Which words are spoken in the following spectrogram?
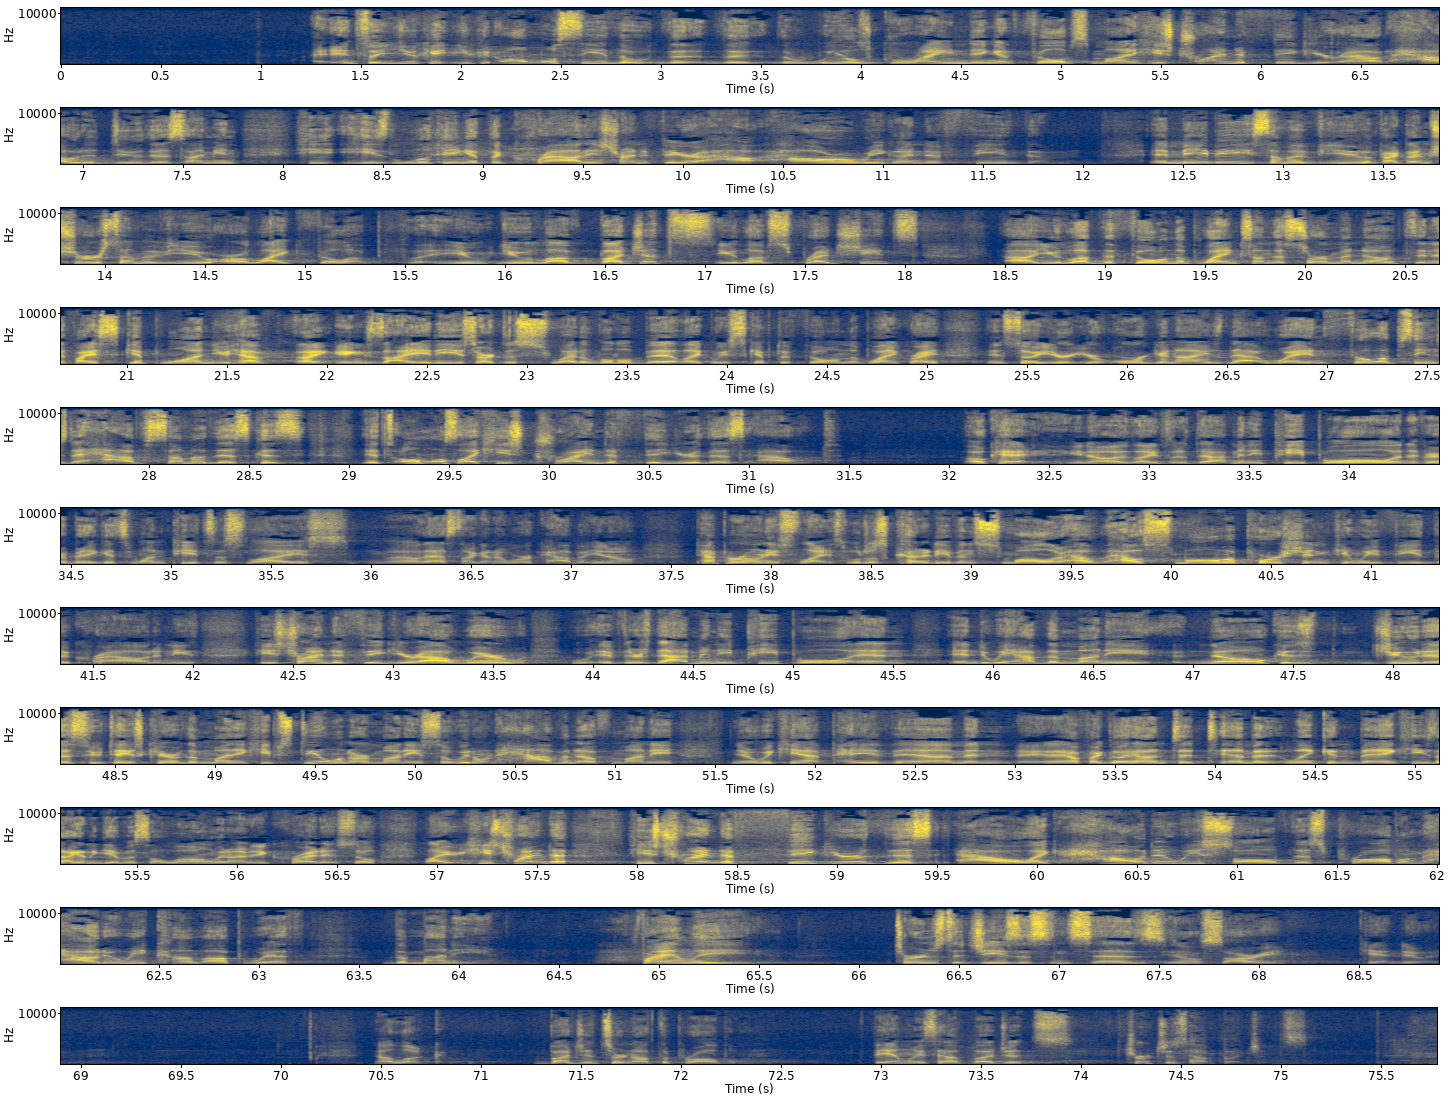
And so you could, you could almost see the, the, the, the, wheels grinding in Philip's mind. He's trying to figure out how to do this. I mean, he, he's looking at the crowd, he's trying to figure out how, how are we going to feed them? And maybe some of you, in fact, I'm sure some of you are like Philip. You, you love budgets, you love spreadsheets. Uh, you love to fill in the blanks on the sermon notes, and if I skip one, you have like, anxiety. You start to sweat a little bit, like we skipped to fill in the blank, right? And so you're, you're organized that way. And Philip seems to have some of this because it's almost like he's trying to figure this out okay, you know, like there's that many people, and if everybody gets one pizza slice, well, that's not going to work. How about, you know, pepperoni slice? We'll just cut it even smaller. How, how small of a portion can we feed the crowd? And he's, he's trying to figure out where, if there's that many people, and, and do we have the money? No, because Judas, who takes care of the money, keeps stealing our money, so we don't have enough money. You know, we can't pay them. And, and if I go down to Tim at Lincoln Bank, he's not going to give us a loan. We don't have any credit. So, like, he's trying to, he's trying to figure this out. Like, how do we solve this problem? How do we come up with the money? Finally, turns to Jesus and says, You know, sorry, can't do it. Now, look, budgets are not the problem. Families have budgets, churches have budgets.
